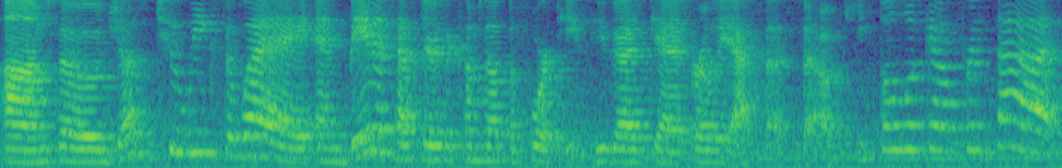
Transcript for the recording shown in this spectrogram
um, so just two weeks away. And beta testers, it comes out the 14th. You guys get early access, so keep a lookout for that.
